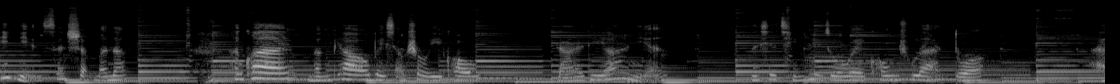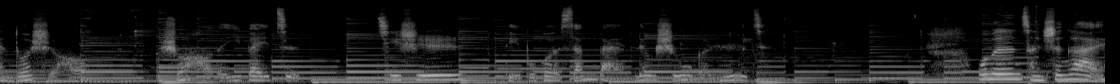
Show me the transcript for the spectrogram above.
一年算什么呢？很快，门票被销售一空。然而第二年。那些情侣座位空出了很多，很多时候，说好的一辈子，其实抵不过三百六十五个日子。我们曾深爱，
